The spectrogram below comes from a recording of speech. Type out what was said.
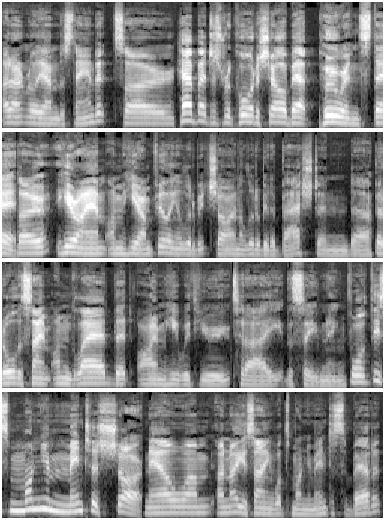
I don't really understand it. So how about just record a show about poo instead? So here I am. I'm here. I'm feeling a little bit shy and a little bit abashed, and uh, but all the same, I'm glad that I'm here with you today, this evening, for this monumentous show. Now, um, I know you're saying what's monumentous about it.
